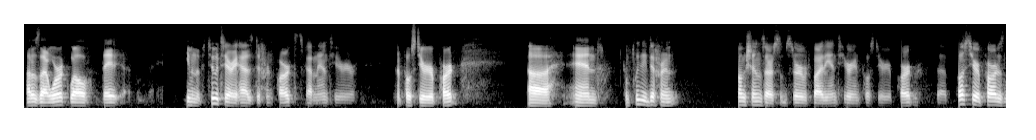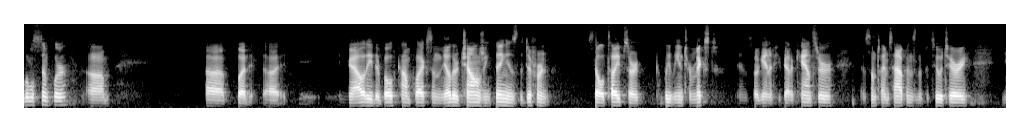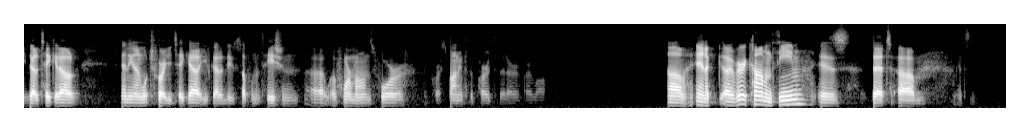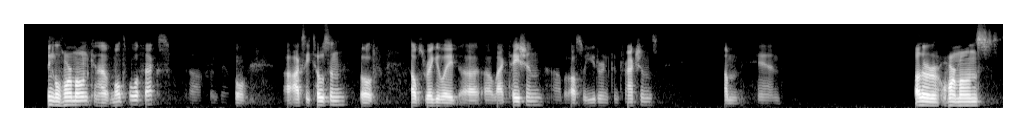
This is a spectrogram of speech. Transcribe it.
How does that work? Well, they, even the pituitary has different parts. It's got an anterior and a posterior part, uh, and completely different functions are subserved by the anterior and posterior part. The posterior part is a little simpler, um, uh, but uh, in reality they're both complex and the other challenging thing is the different cell types are completely intermixed. And so again, if you've got a cancer, as sometimes happens in the pituitary, you've got to take it out, depending on which part you take out, you've got to do supplementation uh, of hormones for corresponding to the parts that are, are um, and a, a, very common theme is that um, single hormone can have multiple effects. Uh, for example, uh, oxytocin both helps regulate uh, uh lactation, uh, but also uterine contractions. Um, and other hormones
